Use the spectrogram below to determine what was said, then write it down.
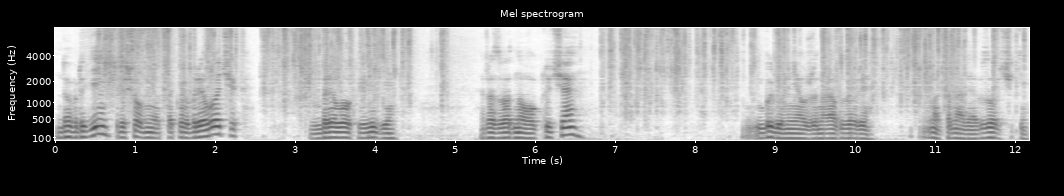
Добрый день, пришел мне вот такой брелочек, брелок в виде разводного ключа. Были у меня уже на обзоре, на канале обзорчики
